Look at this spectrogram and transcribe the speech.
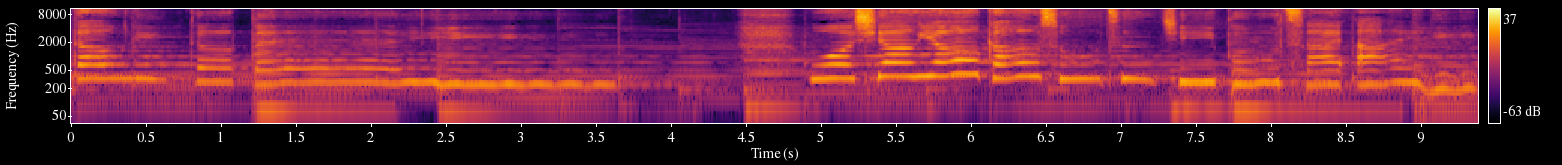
到你的背我想要告诉自己不再爱你，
